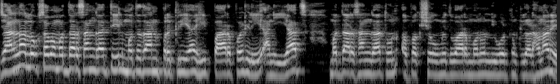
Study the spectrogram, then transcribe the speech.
जालना लोकसभा मतदारसंघातील मतदान प्रक्रिया ही पार पडली आणि याच मतदारसंघातून अपक्ष उमेदवार म्हणून निवडणूक लढवणारे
